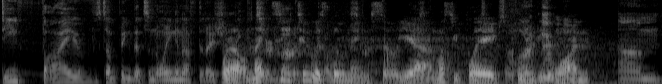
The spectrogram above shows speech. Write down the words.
D5 something that's annoying enough that I should Well, Knight C2 is looming, so yeah, unless you play So, Queen D1, Um,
